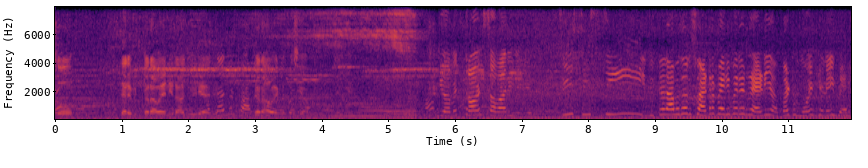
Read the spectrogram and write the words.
સો અત્યારે વિક્ટર આવે એની રાહ જોઈ રહ્યા છે. વિક્ટર આવે એટલે પછી આવે અમે ત્રણ સવારી જઈએ સી સી સી. વિક્ટર આ બધા સ્વેટર પહેરી પહેરી રેડી બટ મોય નહીં પહેરે.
